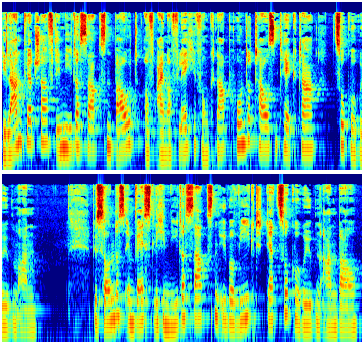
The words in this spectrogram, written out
Die Landwirtschaft in Niedersachsen baut auf einer Fläche von knapp 100.000 Hektar Zuckerrüben an. Besonders im westlichen Niedersachsen überwiegt der Zuckerrübenanbau.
